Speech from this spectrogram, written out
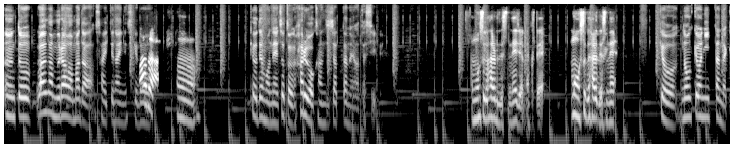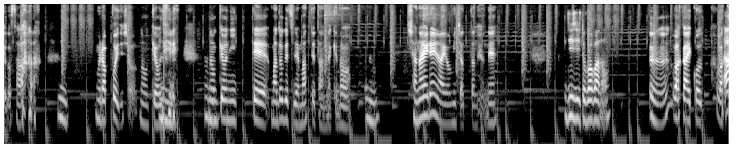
うんと我が村はまだ咲いてないんですけど。まだ？うん。今日でもねちょっと春を感じちゃったのよ私。もうすぐ春ですね、じゃなくて。もうすぐ春ですね。今日農協に行ったんだけどさ、うん。村っぽいでしょ？農協に、うん。農協に行って窓口で待ってたんだけど。うん。社内恋愛を見ちゃったのよねジジイとババの？うん若い子あ若い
